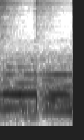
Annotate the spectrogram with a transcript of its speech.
Música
